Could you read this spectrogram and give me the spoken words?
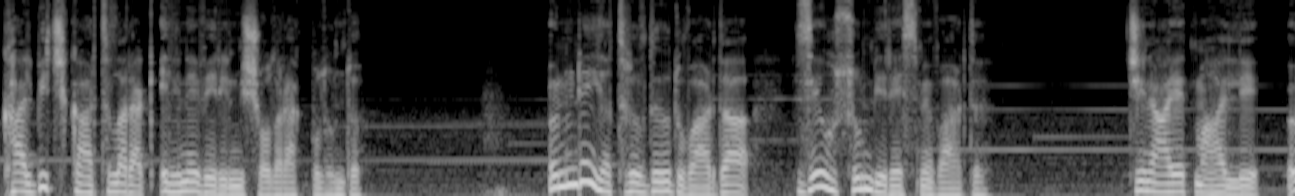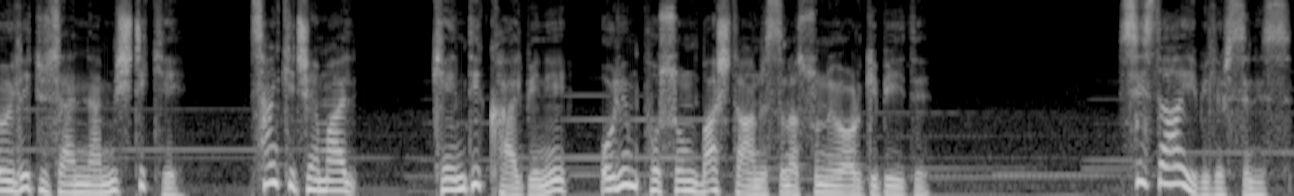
kalbi çıkartılarak eline verilmiş olarak bulundu. Önüne yatırıldığı duvarda Zeus'un bir resmi vardı. Cinayet mahalli öyle düzenlenmişti ki sanki Cemal kendi kalbini Olimpos'un baş tanrısına sunuyor gibiydi. Siz daha iyi bilirsiniz.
